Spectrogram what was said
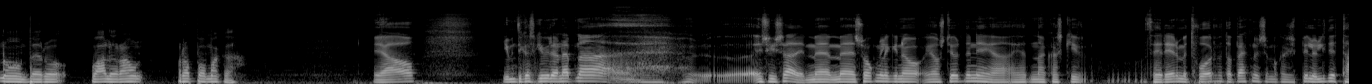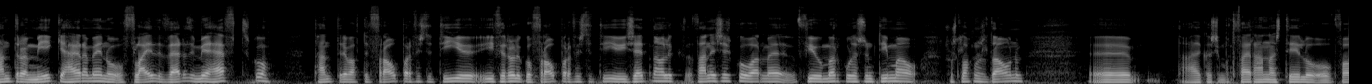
november og valur án Robba og Magga Já, ég myndi kannski vilja nefna eh, eins og ég sagði með, með sóknleikin á, á stjórninni að hérna kannski þeir eru með tvo örfund á bekknum sem kannski spilu lítið Tandri var mikið hægra megin og flæði verði mjög heft sko Tandri var aftur frábæra fyrstu tíu í fyrirháleik og frábæra fyrstu tíu í setna áleik þannig sé sko var með fjögur mörg úr þessum tíma og svo sloknum svolítið á honum. Uh, það hefði kannski mátt færa hann aðeins til og, og fá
